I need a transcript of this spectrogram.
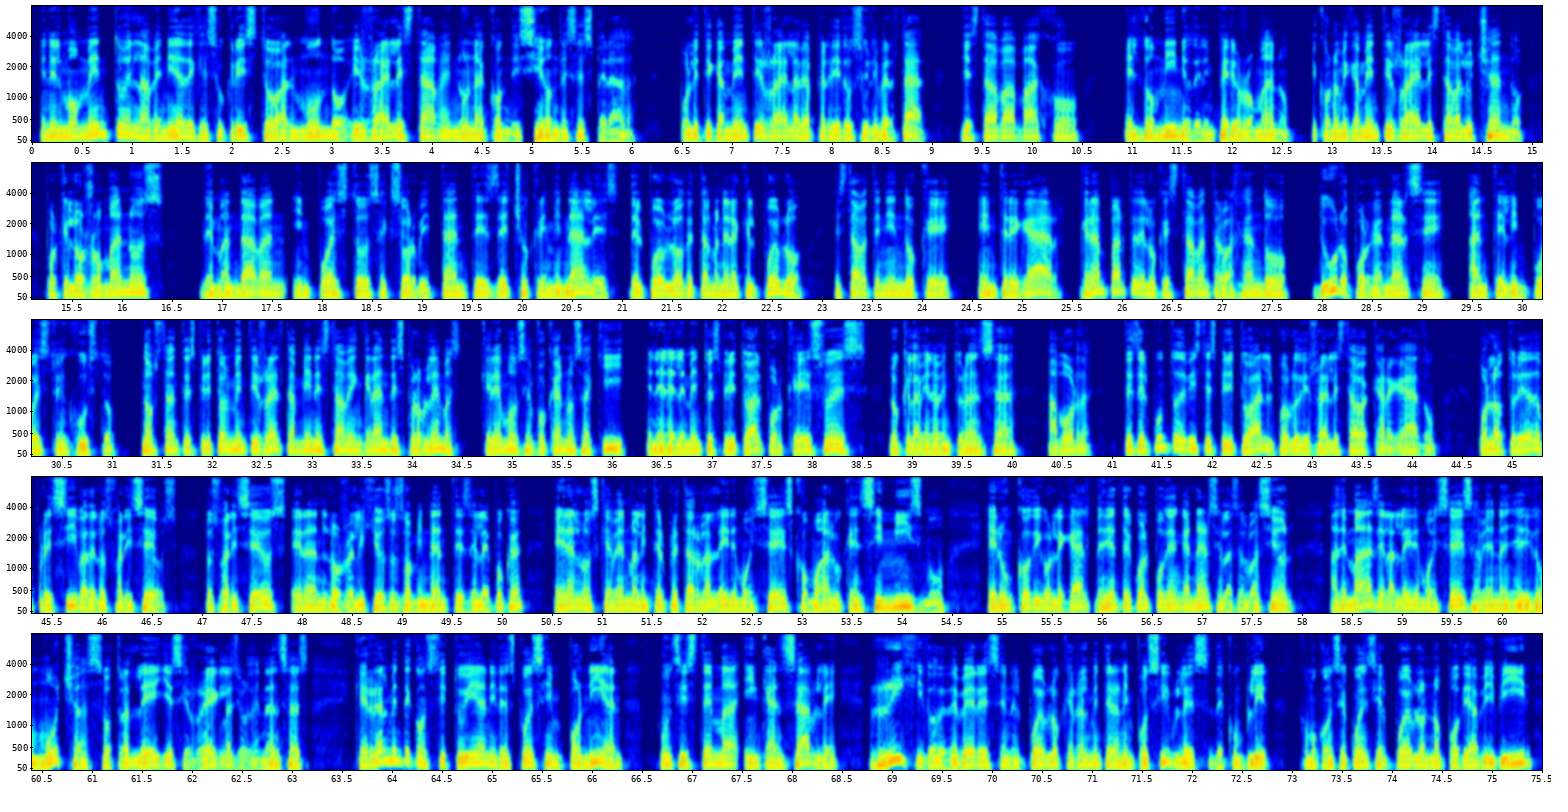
en el momento en la venida de Jesucristo al mundo, Israel estaba en una condición desesperada. Políticamente Israel había perdido su libertad y estaba bajo el dominio del imperio romano. Económicamente Israel estaba luchando porque los romanos demandaban impuestos exorbitantes, de hecho criminales, del pueblo, de tal manera que el pueblo estaba teniendo que entregar gran parte de lo que estaban trabajando duro por ganarse ante el impuesto injusto. No obstante, espiritualmente Israel también estaba en grandes problemas. Queremos enfocarnos aquí en el elemento espiritual porque eso es lo que la bienaventuranza aborda. Desde el punto de vista espiritual, el pueblo de Israel estaba cargado por la autoridad opresiva de los fariseos. Los fariseos eran los religiosos dominantes de la época, eran los que habían malinterpretado la ley de Moisés como algo que en sí mismo era un código legal mediante el cual podían ganarse la salvación. Además de la ley de Moisés, habían añadido muchas otras leyes y reglas y ordenanzas que realmente constituían y después imponían un sistema incansable, rígido de deberes en el pueblo que realmente eran imposibles de cumplir. Como consecuencia, el pueblo no podía vivir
